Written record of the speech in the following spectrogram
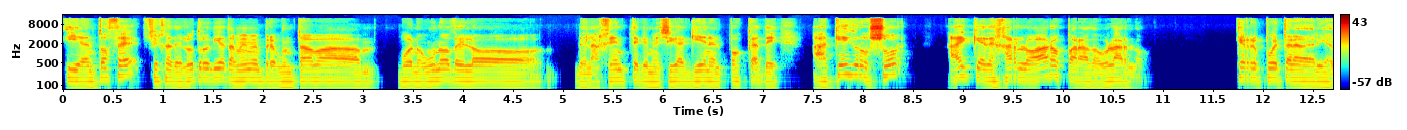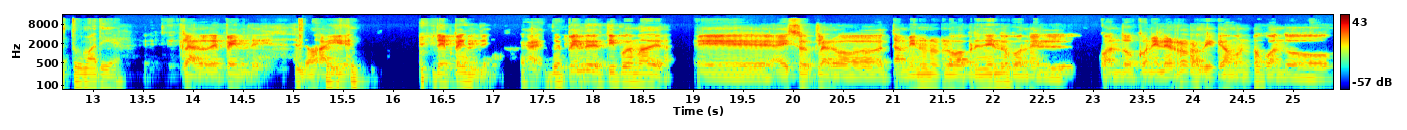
Y entonces, fíjate, el otro día también me preguntaba, bueno, uno de los de la gente que me sigue aquí en el podcast de a qué grosor hay que dejar los aros para doblarlo. ¿Qué respuesta le darías tú, Matías? Claro, depende. depende. Depende del tipo de madera. Eh, eso, claro, también uno lo va aprendiendo con el, cuando, con el error, digamos, ¿no? Cuando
